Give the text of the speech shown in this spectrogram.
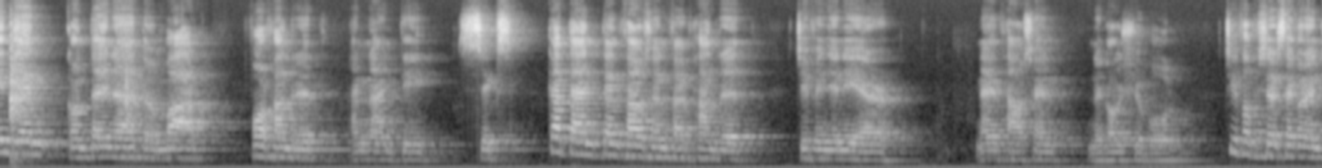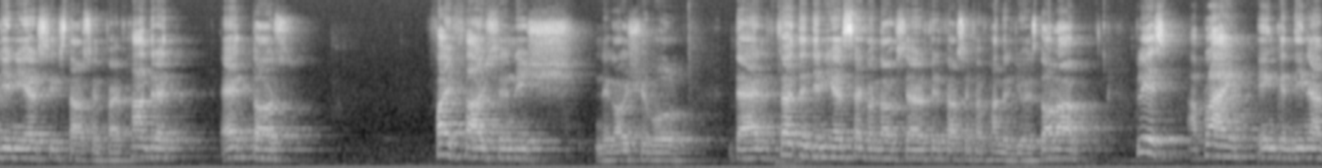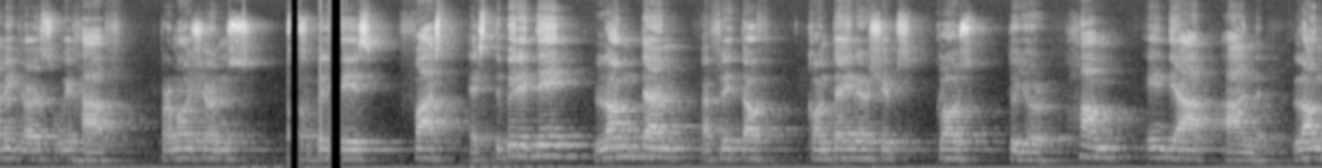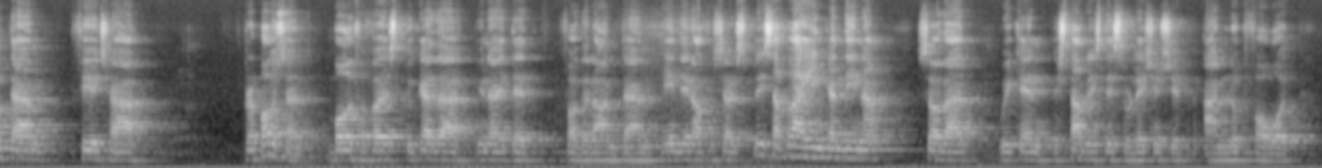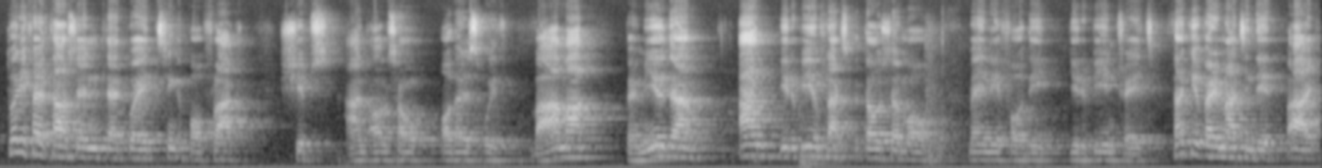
Indian container to embark 496. Captain 10,500. Chief engineer 9,000 negotiable. Chief officer second engineer 6,500. ETOs 5,000 ish negotiable. Then third engineer second officer 3,500 US dollar. Please apply in Candina because we have promotions, possibilities, fast stability, long-term a fleet of container ships close to your home, India, and long-term future proposal. Both of us together united for the long-term Indian officers. Please apply in Candina so that we can establish this relationship and look forward 25,000 deadweight Singapore flag ships and also others with Bahama, Bermuda and European flags but those are more mainly for the European trade. Thank you very much indeed. Bye.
